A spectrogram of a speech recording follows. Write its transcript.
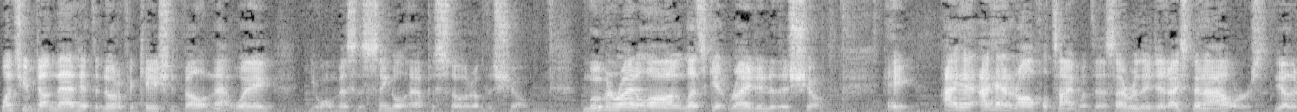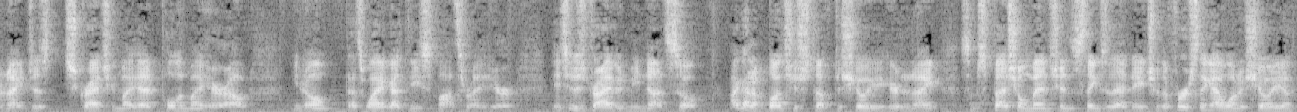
Once you've done that, hit the notification bell, and that way you won't miss a single episode of the show. Moving right along, let's get right into this show. Hey, I had I had an awful time with this. I really did. I spent hours the other night just scratching my head, pulling my hair out. You know, that's why I got these spots right here. It's just driving me nuts. So I got a bunch of stuff to show you here tonight. Some special mentions, things of that nature. The first thing I want to show you,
